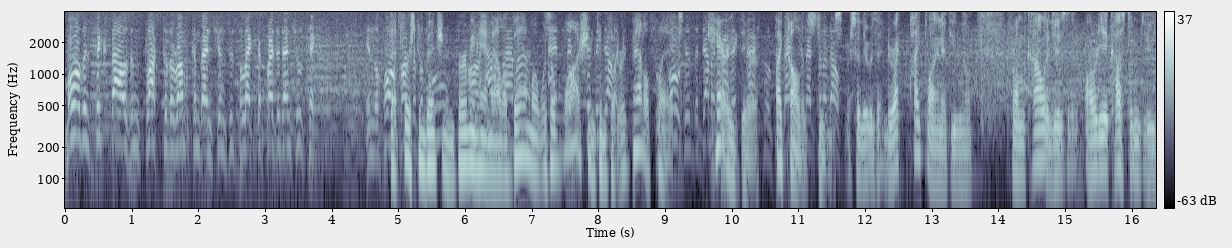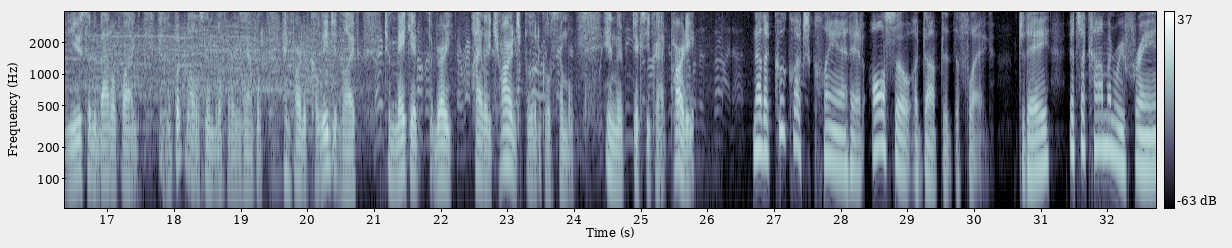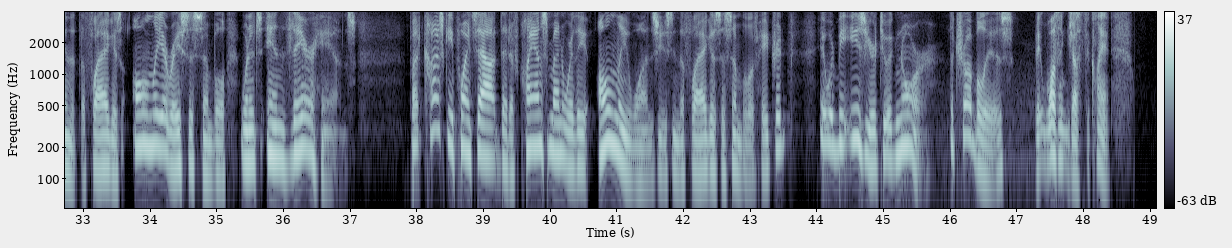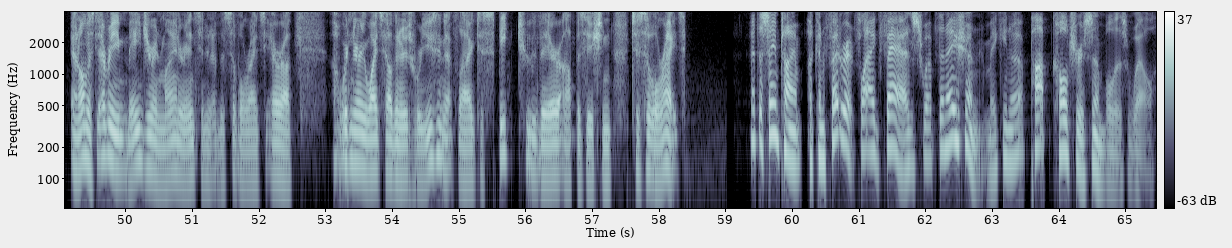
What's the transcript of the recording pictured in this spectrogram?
More than 6,000 flocked to the Rump Convention to select a presidential ticket. That first convention in Birmingham, Alabama was awash in Confederate battle flags, carried there by college students. So there was a direct pipeline, if you will, from colleges already accustomed to the use of the battle flag as a football symbol, for example, and part of collegiate life, to make it a very highly charged political symbol in the Dixiecrat Party. Now, the Ku Klux Klan had also adopted the flag. Today, it's a common refrain that the flag is only a racist symbol when it's in their hands. But Coski points out that if Klansmen were the only ones using the flag as a symbol of hatred, it would be easier to ignore. The trouble is, it wasn't just the Klan. In almost every major and minor incident of the civil rights era, uh, ordinary white Southerners were using that flag to speak to their opposition to civil rights. At the same time, a Confederate flag fad swept the nation, making it a pop culture symbol as well.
